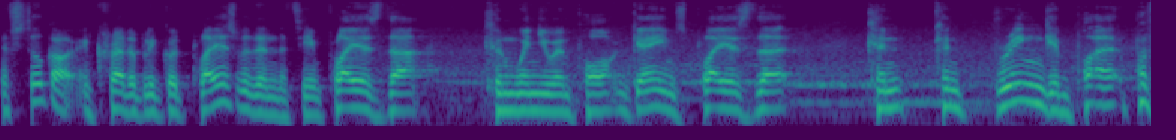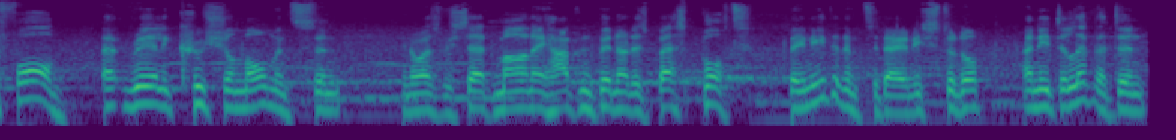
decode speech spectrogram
They've still got incredibly good players within the team. Players that can win you important games, players that can can bring and uh, perform at really crucial moments. And you know, as we said, Mane hadn't been at his best, but they needed him today, and he stood up and he delivered. And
